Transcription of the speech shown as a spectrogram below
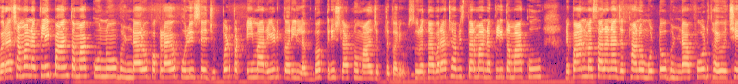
વરાછામાં નકલી પાન, તમાકુનો ભંડારો પકડાયો. પોલીસે ઝુંપડપટ્ટીમાં રેડ કરી લગભગ ત્રીસ લાખનો માલ જપ્ત કર્યો. સુરતના વરાછા વિસ્તારમાં નકલી તમાકુ ને પાન મસાલાના જથ્થાનો મોટો ભંડાફોડ થયો છે.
